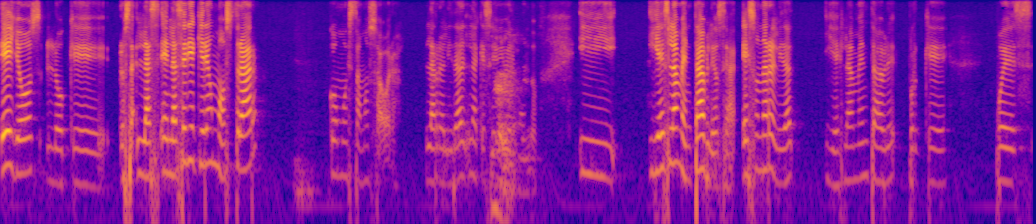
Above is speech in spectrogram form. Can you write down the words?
ellos lo que, o sea, las, en la serie quieren mostrar cómo estamos ahora, la realidad en la que se vive el mundo. Y, es lamentable, o sea, es una realidad y es lamentable porque, pues,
